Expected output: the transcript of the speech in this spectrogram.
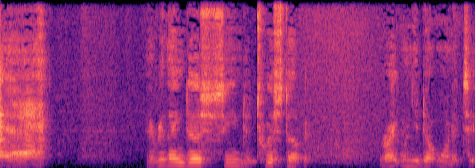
Ah, everything does seem to twist up right when you don't want it to.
